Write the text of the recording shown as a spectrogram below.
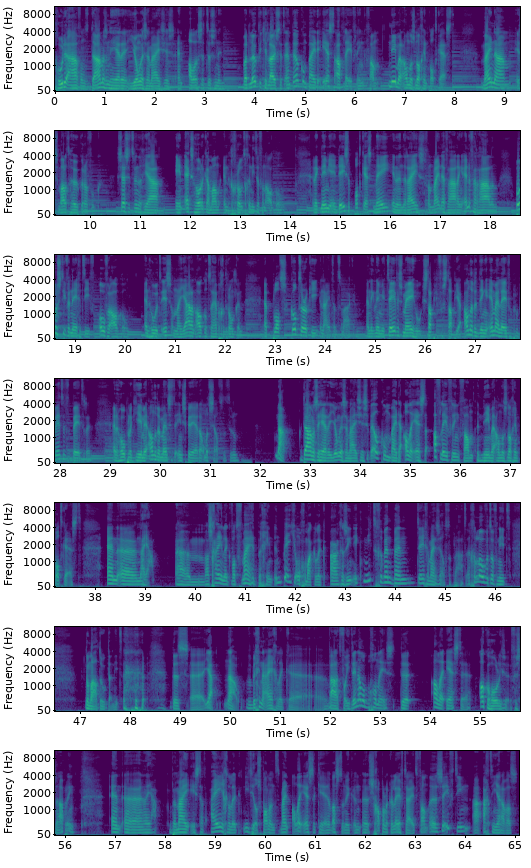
Goedenavond, dames en heren, jongens en meisjes en alles ertussenin. Wat leuk dat je luistert en welkom bij de eerste aflevering van Neem maar anders nog in podcast. Mijn naam is Mart Heukerovoek, 26 jaar, een ex-horecaman en groot genieter van alcohol. En ik neem je in deze podcast mee in een reis van mijn ervaringen en verhalen, positief en negatief, over alcohol. En hoe het is om na jaren alcohol te hebben gedronken er plots cold turkey een eind aan te maken. En ik neem je tevens mee hoe ik stapje voor stapje andere dingen in mijn leven probeer te verbeteren. En hopelijk hiermee andere mensen te inspireren om hetzelfde te doen. Nou, dames en heren, jongens en meisjes, welkom bij de allereerste aflevering van Neem mij anders nog in podcast. En eh, nou ja, ehm, waarschijnlijk wordt voor mij het begin een beetje ongemakkelijk, aangezien ik niet gewend ben tegen mijzelf te praten. Geloof het of niet, normaal doe ik dat niet. dus eh, ja, nou, we beginnen eigenlijk eh, waar het voor iedereen allemaal begonnen is. De allereerste alcoholische versnapering. En eh, nou ja, bij mij is dat eigenlijk niet heel spannend. Mijn allereerste keer was toen ik een uh, schappelijke leeftijd van 17 à 18 jaar was.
